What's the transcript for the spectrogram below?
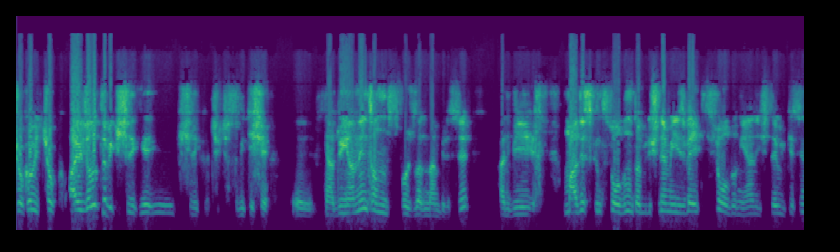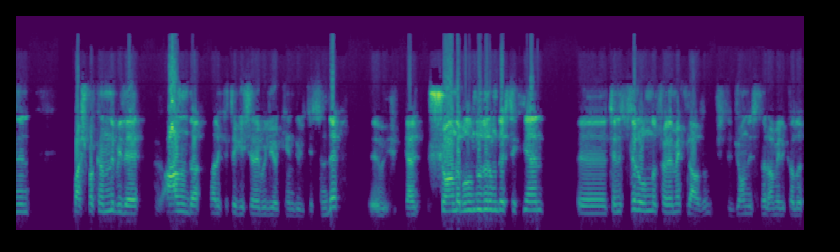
Djokovic çok ayrıcalıklı bir kişilik, e, kişilik açıkçası bir kişi. E, yani dünyanın en tanınmış sporcularından birisi. Hani bir madde sıkıntısı olduğunu tabii düşünemeyiz ve etkisi olduğunu yani işte ülkesinin başbakanını bile anında harekete geçirebiliyor kendi ülkesinde. E, yani şu anda bulunduğu durumu destekleyen e, tenisçiler olduğunu söylemek lazım. İşte John Isner Amerikalı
